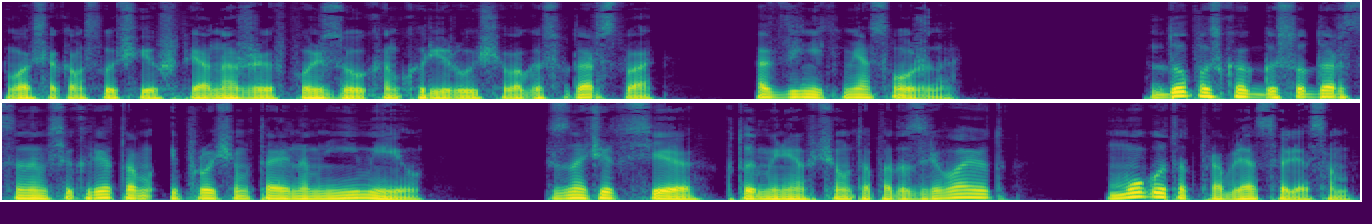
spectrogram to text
во всяком случае в шпионаже в пользу конкурирующего государства, обвинить меня сложно. Допуска к государственным секретам и прочим тайнам не имею, значит все, кто меня в чем-то подозревают, могут отправляться лесом.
